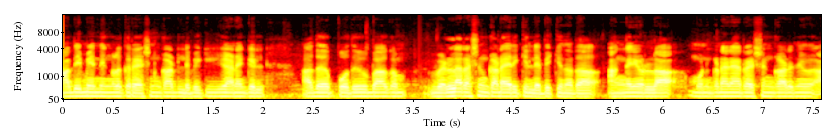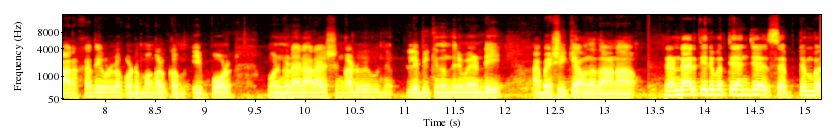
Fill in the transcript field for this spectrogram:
ആദ്യമേ നിങ്ങൾക്ക് റേഷൻ കാർഡ് ലഭിക്കുകയാണെങ്കിൽ അത് പൊതുവിഭാഗം വെള്ള റേഷൻ കാർഡായിരിക്കും ലഭിക്കുന്നത്. അങ്ങനെയുള്ള മുൻഗണനാ റേഷൻ കാർഡിന് അർഹതയുള്ള കുടുംബങ്ങൾക്കും ഇപ്പോൾ മുൻഗണനാ റേഷൻ കാർഡ് ലഭിക്കുന്നതിന് വേണ്ടി അപേക്ഷിക്കാവുന്നതാണ്. രണ്ടായിരത്തി ഇരുപത്തി അഞ്ച് സെപ്റ്റംബർ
